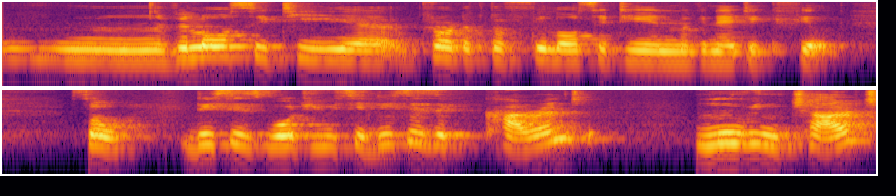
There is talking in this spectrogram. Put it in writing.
Mm, velocity, uh, product of velocity and magnetic field. So this is what you see. This is a current, moving charge.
